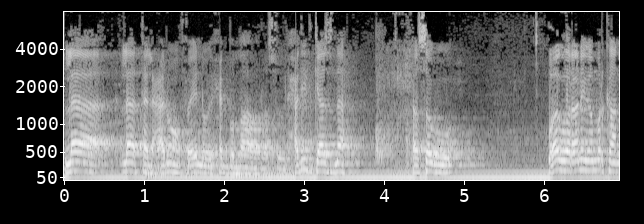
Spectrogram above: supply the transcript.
laa laa talcanuuhum fainahu yuxib اllaha warasuul xadiidkaasna isagu waag hor aniga markaan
